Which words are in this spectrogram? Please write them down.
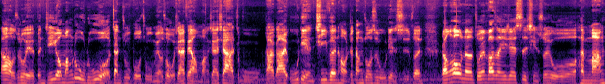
大家好，我是落叶。本集由忙碌如我赞助播出，没有错。我现在非常忙，现在下午大概五点七分，哈，就当做是五点十分。然后呢，昨天发生一件事情，所以我很忙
